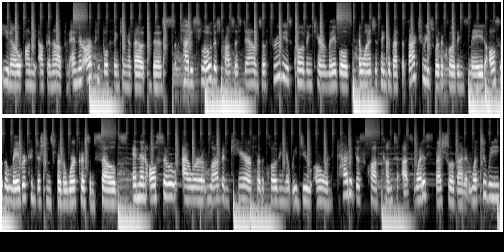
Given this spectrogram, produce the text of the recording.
you know, on the up and up. And there are people thinking about this, how to slow this process down. So through these clothing care labels, I wanted to think about the factories where the clothing's made, also the labor conditions for the workers themselves, and then also our love and care for the clothing that we do own. How did this cloth come to us? What is special about it? What do we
